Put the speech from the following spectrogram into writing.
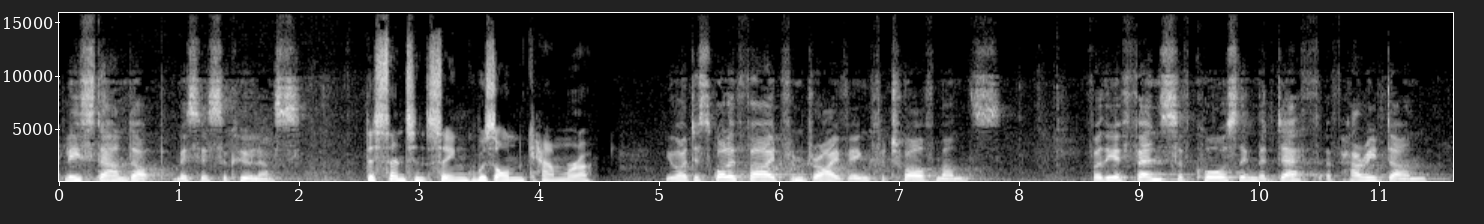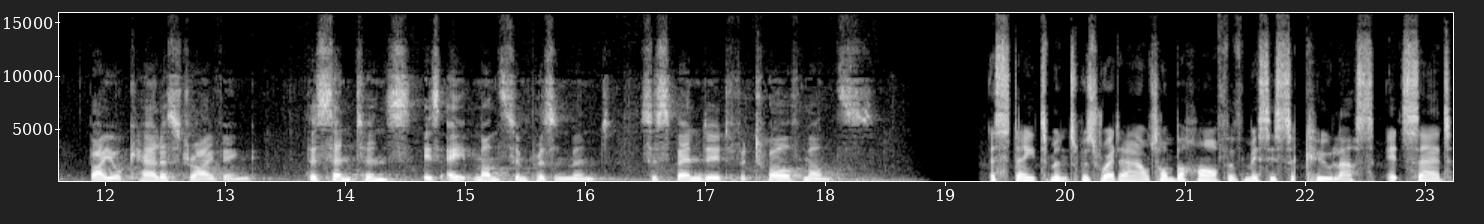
Please stand up, Mrs. Sacoolas. The sentencing was on camera. You are disqualified from driving for 12 months for the offence of causing the death of Harry Dunn by your careless driving. The sentence is eight months' imprisonment, suspended for 12 months. A statement was read out on behalf of Mrs. Sacoolas. It said,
